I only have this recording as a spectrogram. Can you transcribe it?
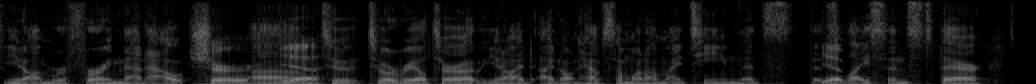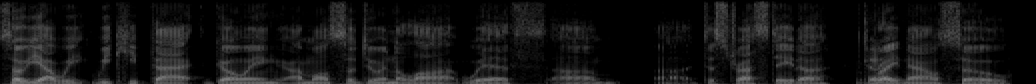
you know, I'm referring that out. Sure. Um, yeah. To, to a realtor, you know, I, I don't have someone on my team that's that's yep. licensed there. So yeah, we we keep that going. I'm also doing a lot with um, uh, distress data okay. right now. So,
